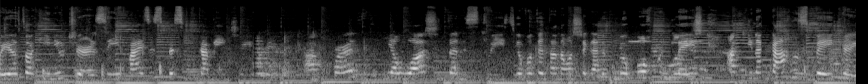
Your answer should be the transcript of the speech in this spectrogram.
Oi, eu tô aqui em New Jersey, mais especificamente entre a First e a Washington Street. Eu vou tentar dar uma chegada com o meu porco inglês aqui na Carlos Bakery.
